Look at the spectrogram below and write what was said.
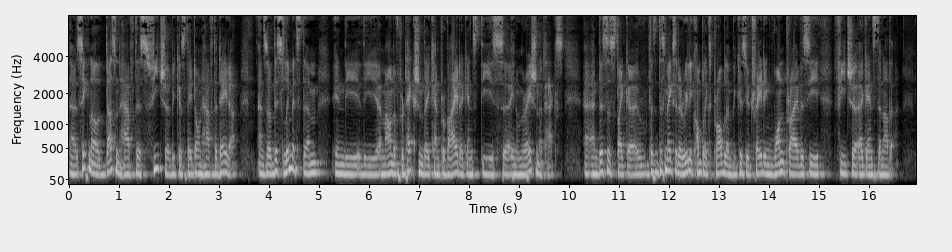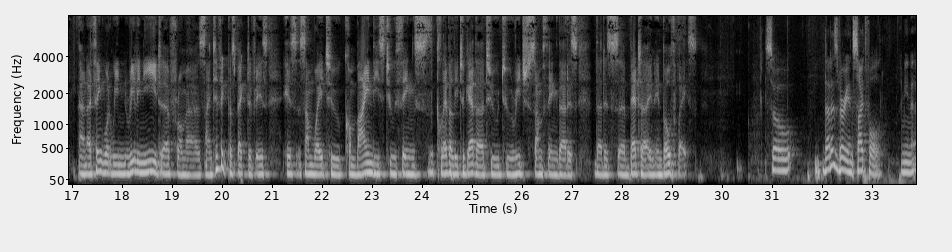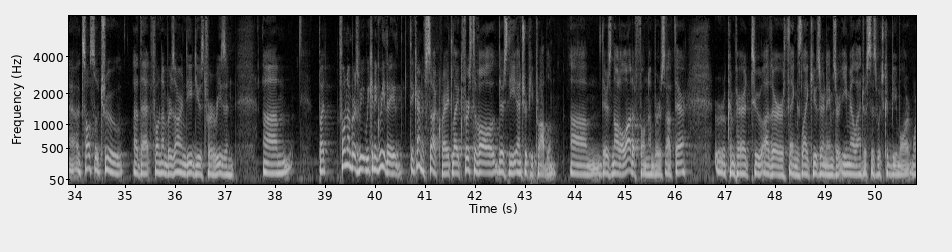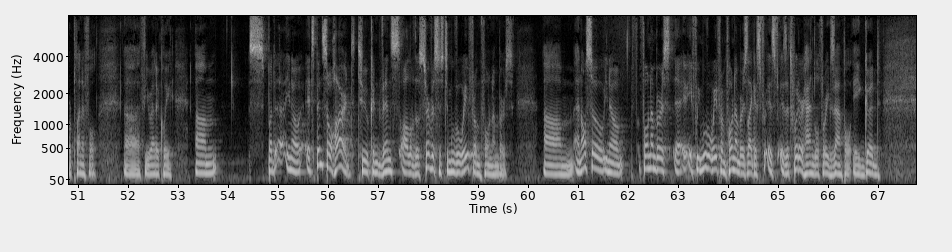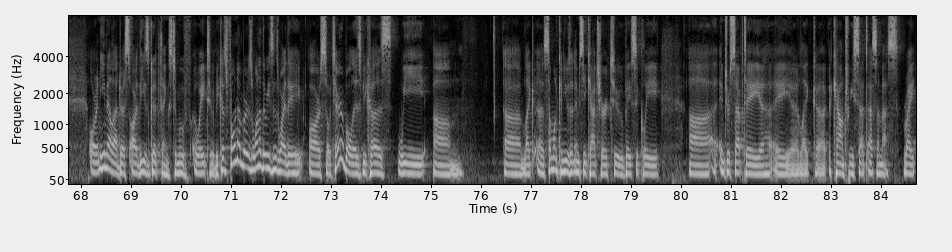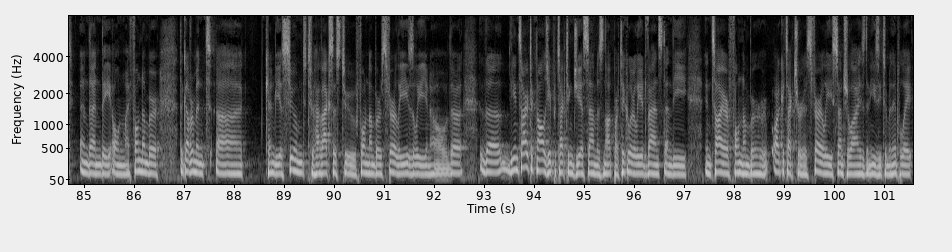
uh, Signal doesn't have this feature because they don't have the data, and so this limits them in the the amount of protection they can provide against these uh, enumeration attacks. And this is like a this, this makes it a really complex problem because you're trading one privacy feature against another. And I think what we really need uh, from a scientific perspective is is some way to combine these two things cleverly together to to reach something that is that is uh, better in, in both ways. So that is very insightful. I mean, uh, it's also true uh, that phone numbers are indeed used for a reason. Um, but phone numbers, we, we can agree they, they kind of suck, right? Like, first of all, there's the entropy problem. Um, there's not a lot of phone numbers out there compared to other things like usernames or email addresses, which could be more more plentiful uh, theoretically. Um, but uh, you know, it's been so hard to convince all of those services to move away from phone numbers. Um, and also, you know, phone numbers. Uh, if we move away from phone numbers, like is, is, is, a Twitter handle, for example, a good or an email address, are these good things to move away to? Because phone numbers, one of the reasons why they are so terrible is because we, um, uh, like, uh, someone can use an IMSI catcher to basically. Uh, intercept a, uh, a, a uh, like account reset SMS, right? And then they own my phone number. The government can be assumed to have access to phone numbers fairly easily. You know, the the the entire technology protecting GSM is not particularly advanced, and the entire phone number architecture is fairly centralized and easy to manipulate,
